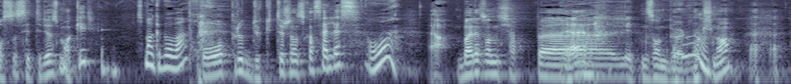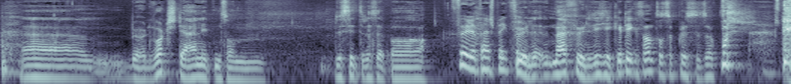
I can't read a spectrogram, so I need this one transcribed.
Og så sitter de og smaker Smaker på hva? på produkter som skal selges. Å. Ja, Bare sånn kjapp eh, liten sånn birdwatch nå. Eh, birdwatch, det er en liten sånn Du sitter og ser på Fugleperspektiv. Fugle, nei, fugler i kikkert, ikke sant? og så plutselig så vush, så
